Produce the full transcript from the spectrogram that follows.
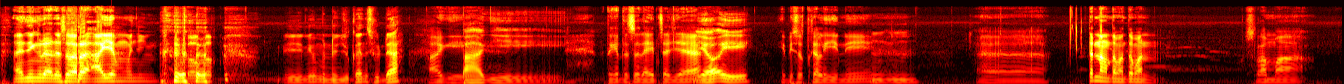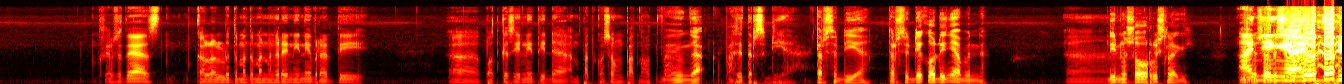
anjing udah ada suara ayam anjing kokok Ini menunjukkan sudah pagi pagi. kita, kita sudahin saja Yoi. episode kali ini Mm-mm. eh tenang teman-teman selama maksudnya kalau lu teman-teman dengerin ini berarti eh, podcast ini tidak 404 not Eh, Enggak pasti tersedia tersedia. Tersedia kodenya apa tuh? Eh, Dinosaurus lagi. Anjing anjing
